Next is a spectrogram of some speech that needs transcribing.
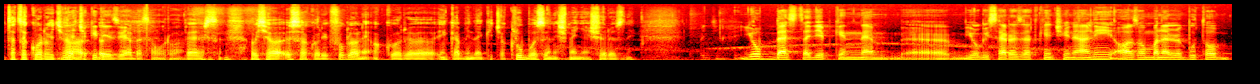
Tehát akkor, hogyha... De csak idézőjelbe szomorúan. Persze. Hogyha össze akarjuk foglalni, akkor inkább mindenki csak klubozzon és menjen sörözni. Jobb ezt egyébként nem jogi szervezetként csinálni, azonban előbb-utóbb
